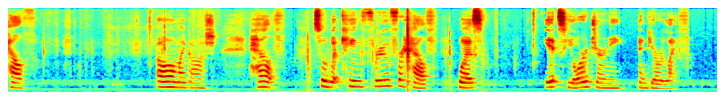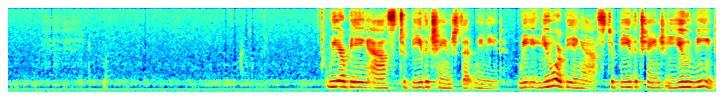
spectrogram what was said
Health. Oh my gosh. Health. So, what came through for health was it's your journey and your life. we are being asked to be the change that we need. We, you are being asked to be the change you need.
